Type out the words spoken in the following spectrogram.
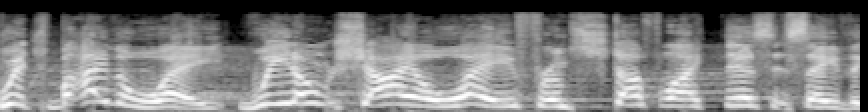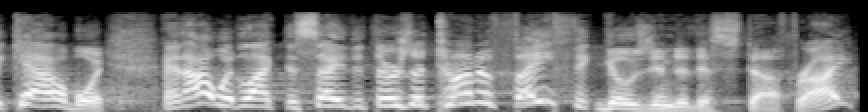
Which, by the way, we don't shy away from stuff like this at Save the Cowboy. And I would like to say that there's a ton of faith that goes into this stuff, right?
